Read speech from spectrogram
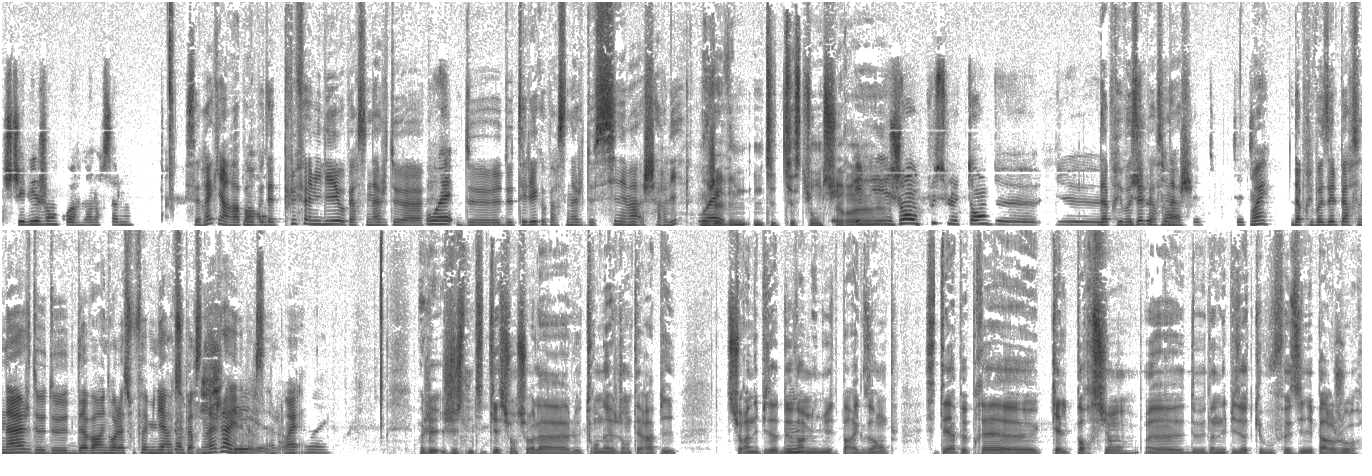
chez les gens, quoi, dans leur salon. C'est vrai qu'il y a un rapport peut-être plus familier au personnage de, euh, de, de télé qu'au personnage de cinéma. Charlie Moi, j'avais une, une petite question sur. Et euh, les gens ont plus le temps de. D'apprivoiser le temps, personnage. en fait, peut-être. Ouais, d'apprivoiser le personnage, de, de- d'avoir une relation familière avec ce personnage-là et les personnages. Ouais. ouais. Moi, j'ai juste une petite question sur la- le tournage dans Thérapie. Sur un épisode de Mhm. 20 minutes, par exemple, c'était à peu près euh, quelle portion euh, de- d'un épisode que vous faisiez par jour?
